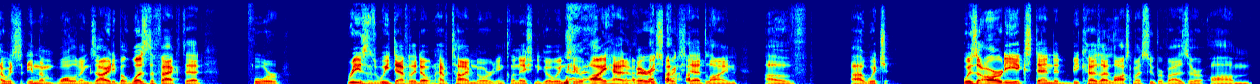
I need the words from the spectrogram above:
I was in the wall of anxiety. But was the fact that for reasons we definitely don't have time nor inclination to go into, I had a very strict deadline of uh, which was already extended because I lost my supervisor um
